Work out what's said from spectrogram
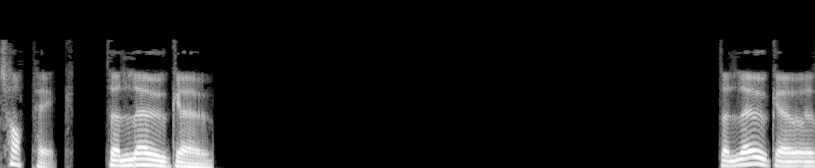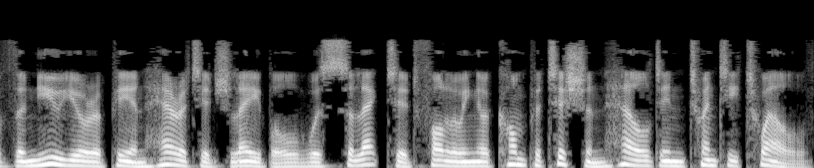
The logo The logo of the new European Heritage Label was selected following a competition held in 2012.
